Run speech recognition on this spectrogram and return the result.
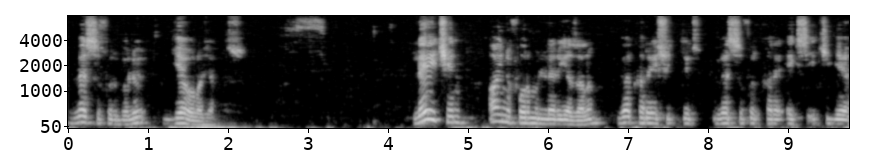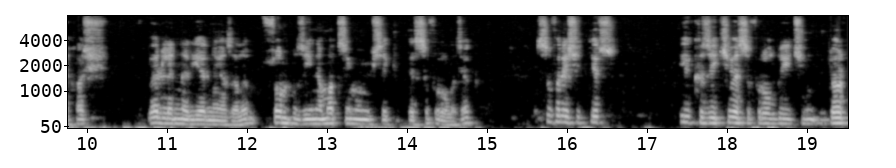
v 0 bölü g olacaktır. L için aynı formülleri yazalım. v kare eşittir v 0 kare eksi 2gh verilenler yerine yazalım. Son hızı yine maksimum yükseklikte 0 olacak. 0 eşittir. İlk hızı 2 ve 0 olduğu için 4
